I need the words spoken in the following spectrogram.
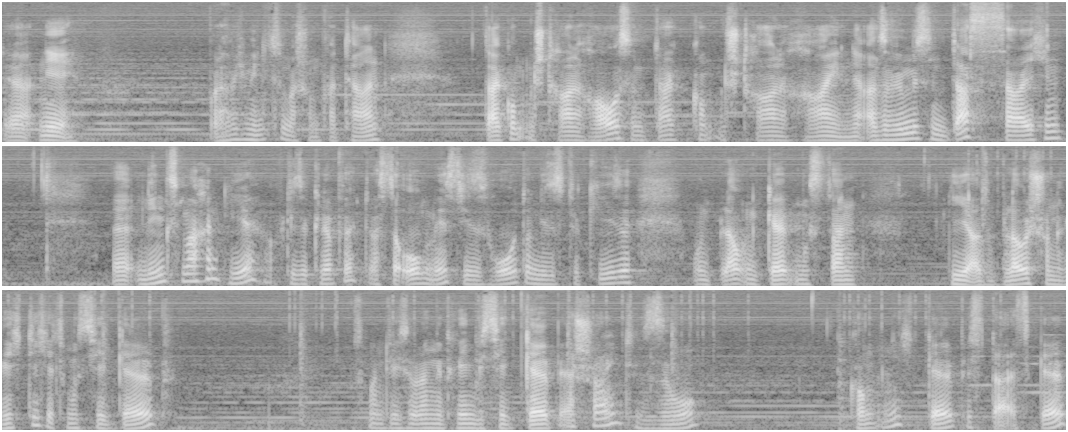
der, nee, da habe ich nicht zum Beispiel schon vertan. Da kommt ein Strahl raus und da kommt ein Strahl rein. Ne? Also wir müssen das Zeichen äh, links machen, hier auf diese Knöpfe, was da oben ist, dieses Rot und dieses Türkise und Blau und Gelb muss dann hier, also Blau ist schon richtig, jetzt muss hier Gelb, muss man natürlich so lange drehen, bis hier Gelb erscheint, so, kommt nicht, Gelb ist, da ist Gelb,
